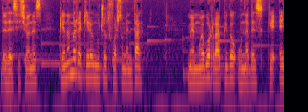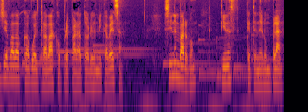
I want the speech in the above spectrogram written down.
de decisiones que no me requieren mucho esfuerzo mental me muevo rápido una vez que he llevado a cabo el trabajo preparatorio en mi cabeza. Sin embargo, tienes que tener un plan.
